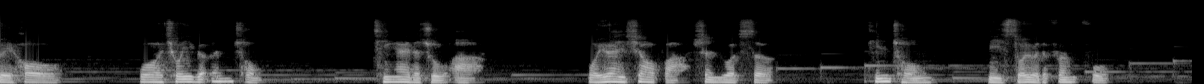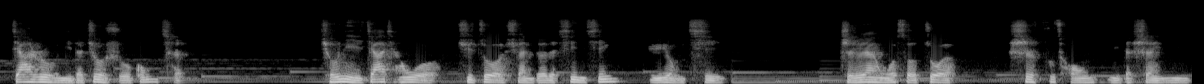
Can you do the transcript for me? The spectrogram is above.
最后，我求一个恩宠，亲爱的主啊，我愿效法圣若瑟，听从你所有的吩咐，加入你的救赎工程。求你加强我去做选择的信心与勇气。只愿我所做是服从你的圣意。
